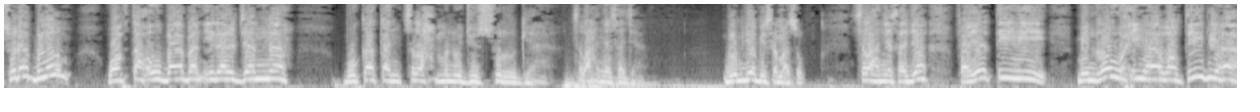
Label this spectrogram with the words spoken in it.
sudah belum. Waftahu baban ilal jannah. Bukakan celah menuju surga. Celahnya saja. Belum dia bisa masuk. Celahnya saja fayatihi min rauhiha wa tibiha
